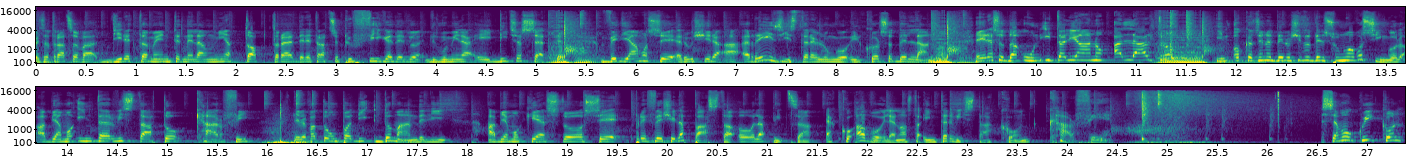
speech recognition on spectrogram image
Questa traccia va direttamente nella mia top 3 delle tracce più fighe del 2017. Vediamo se riuscirà a resistere lungo il corso dell'anno. E adesso da un italiano all'altro, in occasione dell'uscita del suo nuovo singolo, abbiamo intervistato Carfi. Gli abbiamo fatto un po' di domande, gli abbiamo chiesto se preferisce la pasta o la pizza. Ecco a voi la nostra intervista con Carfi. Siamo qui con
